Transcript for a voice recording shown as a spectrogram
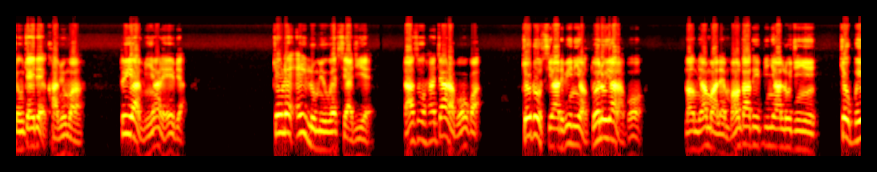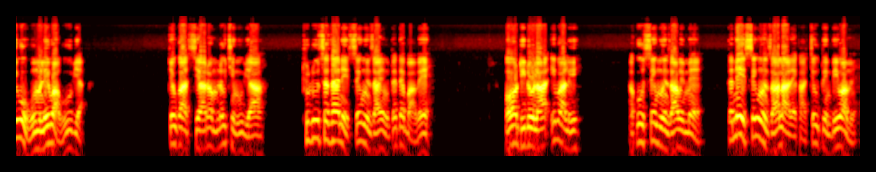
ကြုံကြိုက်တဲ့အခါမျိုးမှာတွေ့ရမြင်ရတယ်ဗျကျုပ်လည်းအဲ့ဒီလိုမျိုးပဲဆရာကြီးရဲ့ဒါဆိုဟန်ကြတာပေါ့ကွာကျုပ်တို့ဆရာတပည့်နှစ်ယောက်တွဲလို့ရတာပေါ့ နောက်များမှလည်းမောင်သားသေးပညာလိုချင်ရင်ကျုပ်ပေးဖို့ဝန်မလေးပါဘူးဗျကျုပ်ကဆရာတော့မလုပ်ချင်ဘူးဗျာထူးထူးဆန်းဆန်းနေစိတ်ဝင်စားရုံတက်တက်ပါပဲဩဒီလိုလားအေးပါလေအခုစိတ်ဝင်စားပေမဲ့တနေ့စိတ်ဝင်စားလာတဲ့အခါကျုပ်တင်ပေးပါမယ်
